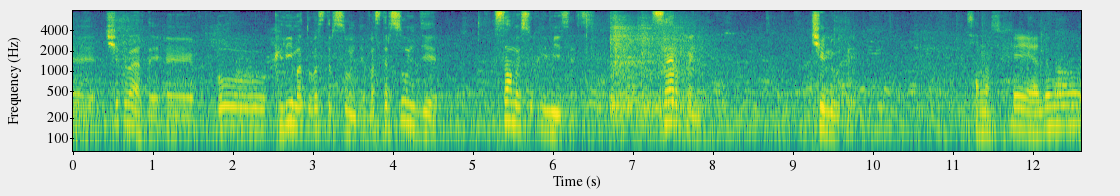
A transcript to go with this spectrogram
Е, Четвертий. Е, По клімату в Естерсунді. В Естерсунді самий сухий місяць. Серпень чи лютий? Саме сухий, я думаю.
